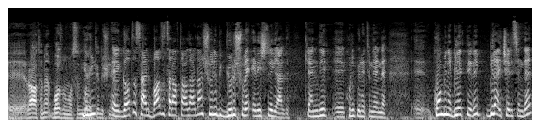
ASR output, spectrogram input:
e, rahatını bozmamasının gerektiğini Bugün düşünüyorum. e, Galatasaraylı bazı taraftarlardan şöyle bir görüş ve eleştiri geldi. Kendi e, kulüp yönetimlerine. E, kombine biletleri bir ay içerisinde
